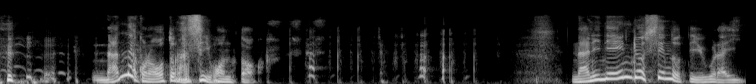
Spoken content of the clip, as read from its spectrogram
なんなんこのおとなしいフォント。何に遠慮してんのっていうぐらい。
